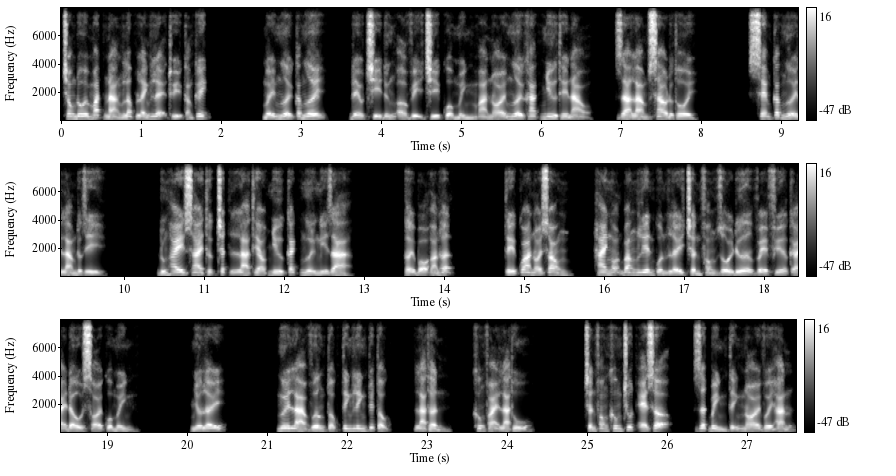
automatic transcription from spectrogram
trong đôi mắt nàng lấp lánh lệ thủy cảm kích. Mấy người các ngươi, đều chỉ đứng ở vị trí của mình mà nói người khác như thế nào, ra làm sao được thôi. Xem các người làm được gì. Đúng hay sai thực chất là theo như cách ngươi nghĩ ra. Thời bỏ oán hận. Tế qua nói xong, hai ngọn băng liên cuốn lấy Trần Phong rồi đưa về phía cái đầu sói của mình. Nhớ lấy. Ngươi là vương tộc tinh linh tuyết tộc, là thần, không phải là thú. Trần Phong không chút e sợ, rất bình tĩnh nói với hắn.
